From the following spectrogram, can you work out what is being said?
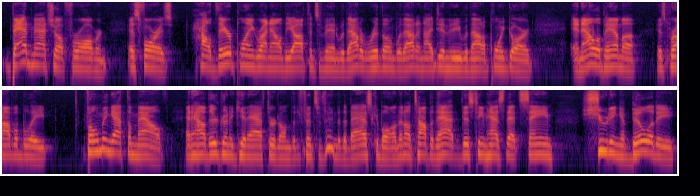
Bad matchup for Auburn as far as how they're playing right now on the offensive end without a rhythm, without an identity, without a point guard. And Alabama is probably foaming at the mouth at how they're going to get after it on the defensive end of the basketball. And then on top of that, this team has that same shooting ability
